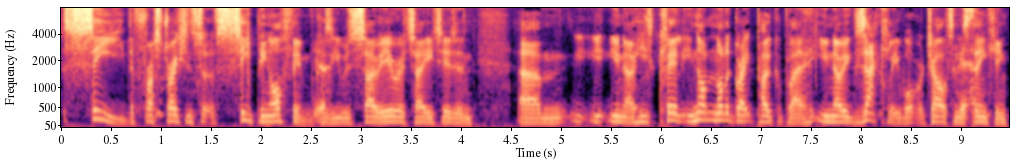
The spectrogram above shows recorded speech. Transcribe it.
see the frustration sort of seeping off him because yeah. he was so irritated and um, you, you, know he's clearly not not a great poker player. You know exactly what Richarlison yeah. is thinking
